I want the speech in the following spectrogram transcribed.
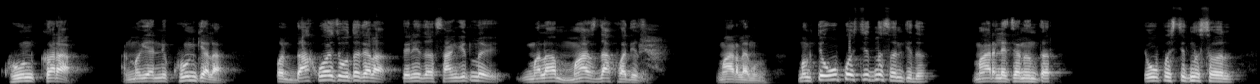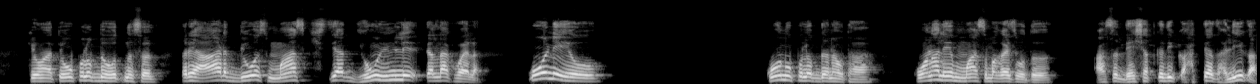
खून करा. आणि मग यांनी खून केला. पण दाखवायचं होतं त्याला. त्याने जर सांगितलंय मला मास दाखवा त्याचं मारला म्हणून. मग ते उपस्थित नसन तिथं. मारल्याच्या नंतर. ते उपस्थित नसल किंवा ते उपलब्ध होत नसल तर हे आठ दिवस मास्क खिशात घेऊन हिंडले त्याला दाखवायला. कोण आहे हो? कोण उपलब्ध नव्हता? कोणाला हे मास्क बघायचं होतं? असं देशात कधी हत्या झाली का?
